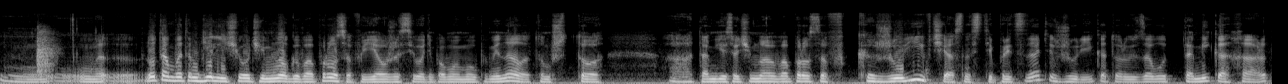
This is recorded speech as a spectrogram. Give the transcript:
А, ну, там в этом деле еще очень много вопросов, и я уже сегодня, по-моему, упоминал о том, что а, там есть очень много вопросов к жюри, в частности, председатель жюри, которую зовут Тамика Харт,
